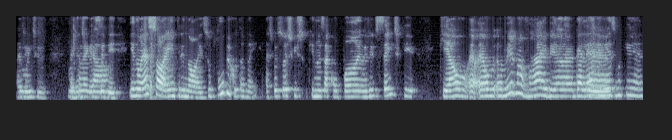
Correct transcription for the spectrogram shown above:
A muito, gente, muito a gente legal. perceber. E não é só entre nós, o público também, as pessoas que, que nos acompanham, a gente sente que que é, o, é, é, é, a mesma vibe, a galera é. mesmo que...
